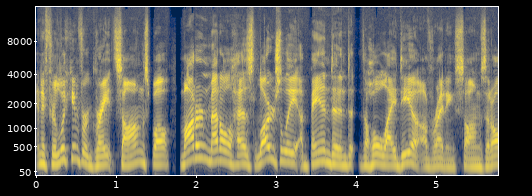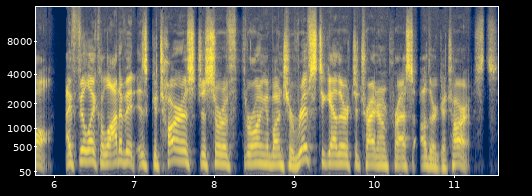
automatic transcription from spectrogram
And if you're looking for great songs, well, modern metal has largely abandoned the whole idea of writing songs at all. I feel like a lot of it is guitarists just sort of throwing a bunch of riffs together to try to impress other guitarists.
